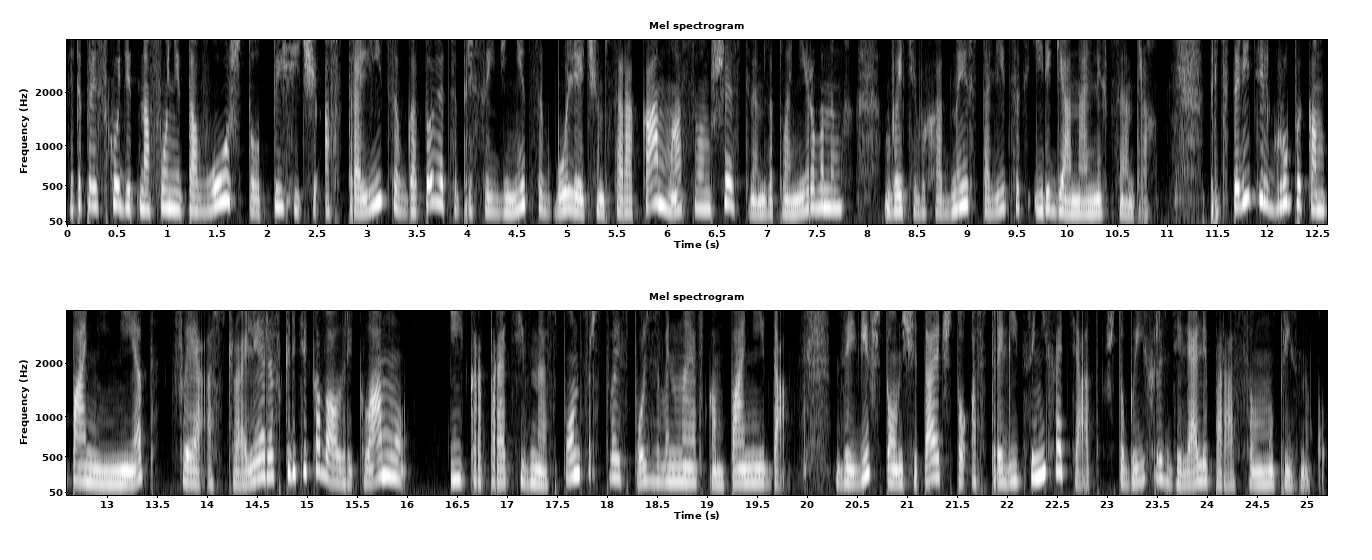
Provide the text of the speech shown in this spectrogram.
Это происходит на фоне того, что тысячи австралийцев готовятся присоединиться к более чем 40 массовым шествиям, запланированным в эти выходные в столицах и региональных центрах. Представитель группы компаний «Нет» Fair Australia раскритиковал рекламу и корпоративное спонсорство, использованное в компании «Да», заявив, что он считает, что австралийцы не хотят, чтобы их разделяли по расовому признаку.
